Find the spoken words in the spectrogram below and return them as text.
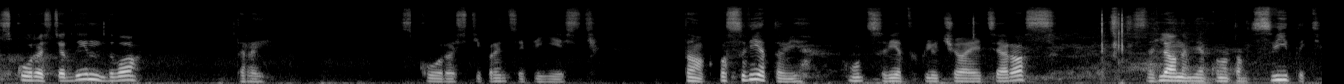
Скорость 1, 2, 3. Скорості, в принципі, є. Так, по светові. От світ включається. Раз. Глянемо, як воно там світить.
